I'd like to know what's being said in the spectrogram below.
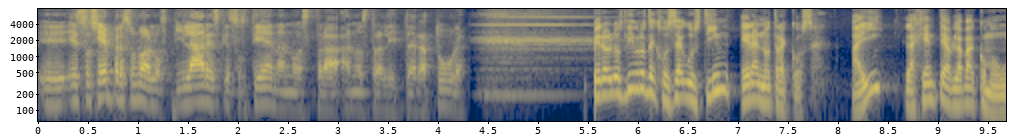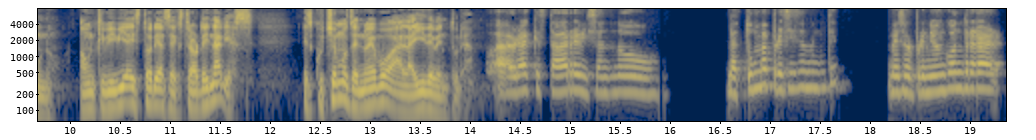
Eh, eso siempre es uno de los pilares que sostienen a nuestra, a nuestra literatura. Pero los libros de José Agustín eran otra cosa. Ahí la gente hablaba como uno, aunque vivía historias extraordinarias. Escuchemos de nuevo a I de Ventura. Ahora que estaba revisando la tumba precisamente, me sorprendió encontrar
